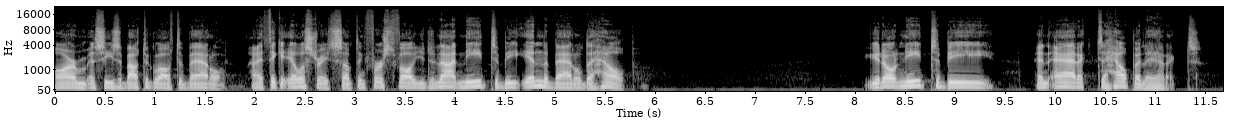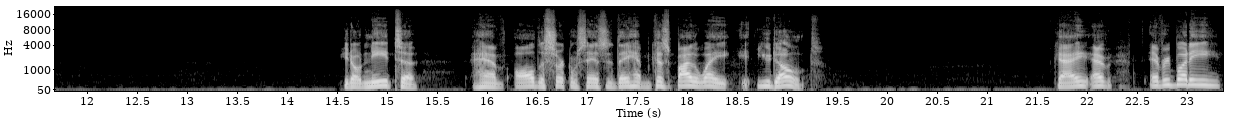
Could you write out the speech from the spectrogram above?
arm as he's about to go out to battle. I think it illustrates something. First of all, you do not need to be in the battle to help. You don't need to be an addict to help an addict. You don't need to have all the circumstances they have because, by the way, you don't. Okay? Everybody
